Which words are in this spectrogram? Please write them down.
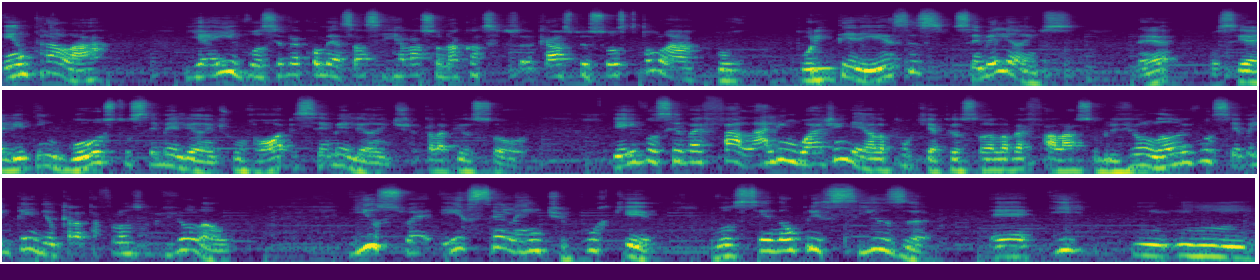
Entra lá, e aí você vai começar a se relacionar com aquelas pessoas que estão lá, por, por interesses semelhantes. Né? Você ali tem gosto semelhante, um hobby semelhante àquela pessoa. E aí você vai falar a linguagem dela, porque a pessoa ela vai falar sobre violão e você vai entender o que ela está falando sobre violão. Isso é excelente, porque você não precisa é, ir em, em,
